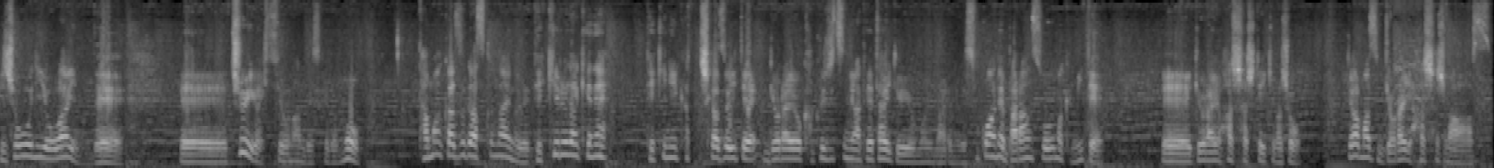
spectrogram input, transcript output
非常に弱いので、えー、注意が必要なんですけども、弾数が少ないので、できるだけね、敵に近づいて魚雷を確実に当てたいという思いもあるので、そこはね、バランスをうまく見て、えー、魚雷を発射していきましょう。では、まず魚雷発射します。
